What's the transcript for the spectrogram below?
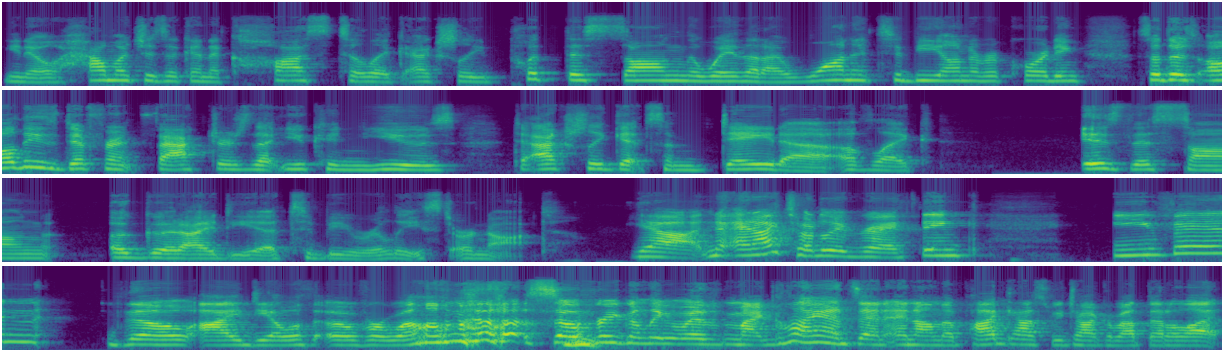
You know how much is it going to cost to like actually put this song the way that i want it to be on a recording? So there's all these different factors that you can use to actually get some data of like is this song a good idea to be released or not? Yeah no, and i totally agree. I think even though I deal with overwhelm so hmm. frequently with my clients and, and on the podcast, we talk about that a lot.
